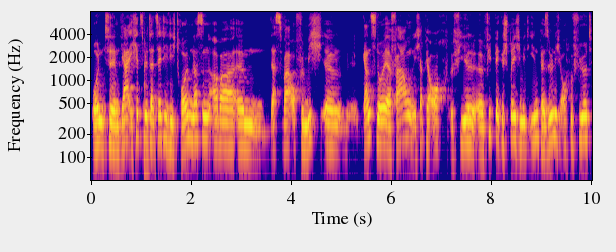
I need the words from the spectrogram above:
Und ähm, ja, ich hätte es mir tatsächlich nicht träumen lassen, aber ähm, das war auch für mich äh, ganz neue Erfahrung. Ich habe ja auch viel äh, Feedbackgespräche mit Ihnen persönlich auch geführt.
